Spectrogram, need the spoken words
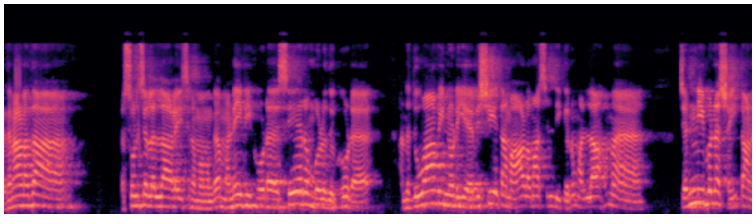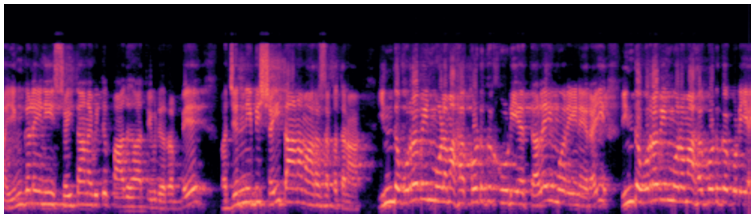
அதனாலதான் ரசூல் சல்லா அலைஹி அவங்க மனைவி கூட சேரும் பொழுது கூட அந்த துவாவினுடைய விஷயத்தை நம்ம ஆழமா சிந்திக்கணும். அல்லாம ஜன்னிபுன ஷைத்தான எங்களை நீ ஷைத்தானை விட்டு பாதுகாத்து விடு ரப்பே. ஜன்னிபி அரச அரசக்கத்தனா இந்த உறவின் மூலமாக கொடுக்கக்கூடிய தலைமுறையினரை இந்த உறவின் மூலமாக கொடுக்கக்கூடிய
